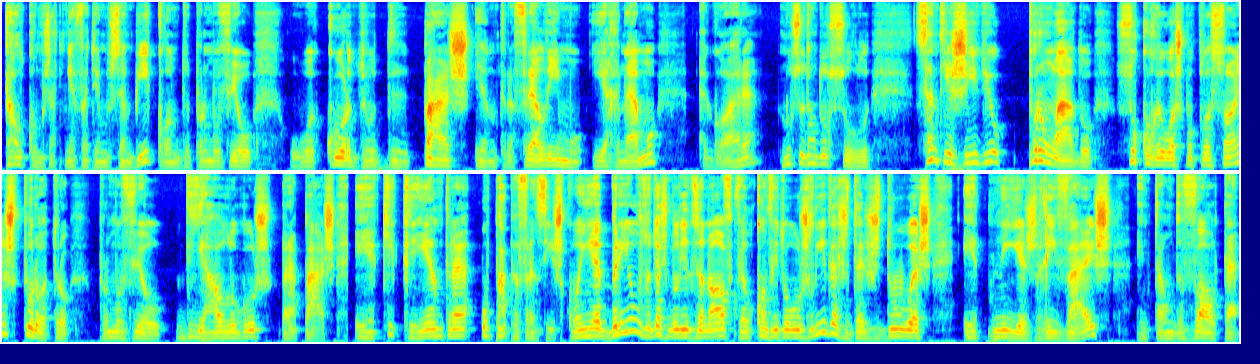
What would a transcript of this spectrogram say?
tal como já tinha feito em Moçambique, onde promoveu o acordo de paz entre Frelimo e Renamo, agora, no Sudão do Sul, Santo Egídio por um lado, socorreu as populações, por outro, promoveu diálogos para a paz. É aqui que entra o Papa Francisco. Em abril de 2019, ele convidou os líderes das duas etnias rivais, então de volta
